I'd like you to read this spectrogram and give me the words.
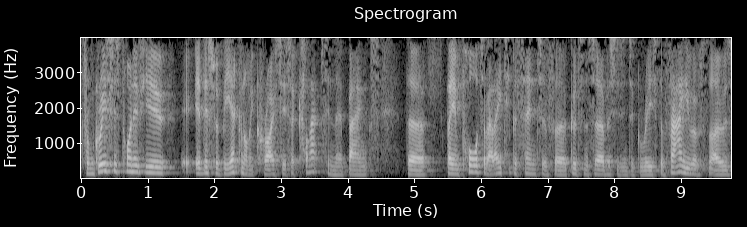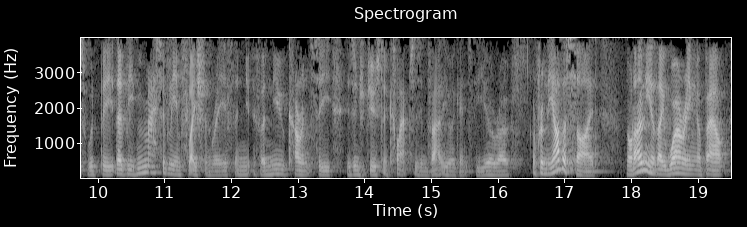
From Greece's point of view, it, this would be economic crisis, a collapse in their banks. The, they import about 80% of uh, goods and services into Greece. The value of those would be, they'd be massively inflationary if, the, if a new currency is introduced and collapses in value against the euro. And from the other side, not only are they worrying about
